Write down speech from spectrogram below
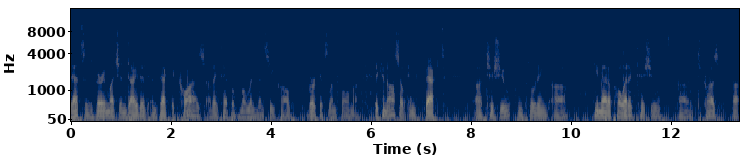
That's is very much indicted. In fact, the cause of a type of malignancy called Burkitt's lymphoma. It can also infect uh, tissue, including uh, hematopoietic tissue, uh, to cause uh,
